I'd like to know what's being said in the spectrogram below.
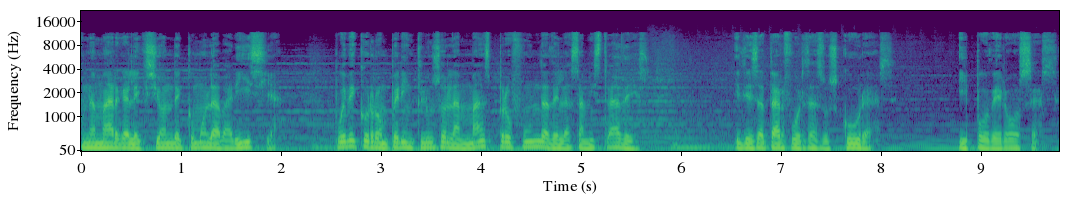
una amarga lección de cómo la avaricia puede corromper incluso la más profunda de las amistades y desatar fuerzas oscuras y poderosas.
